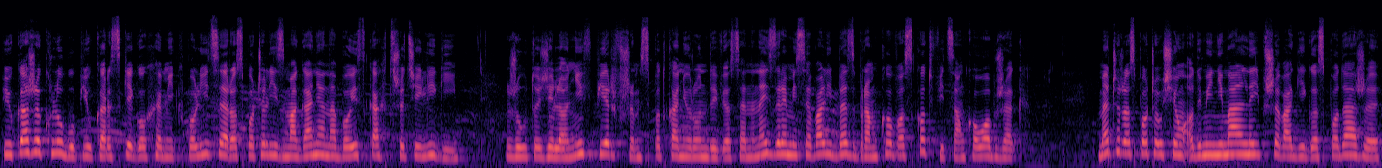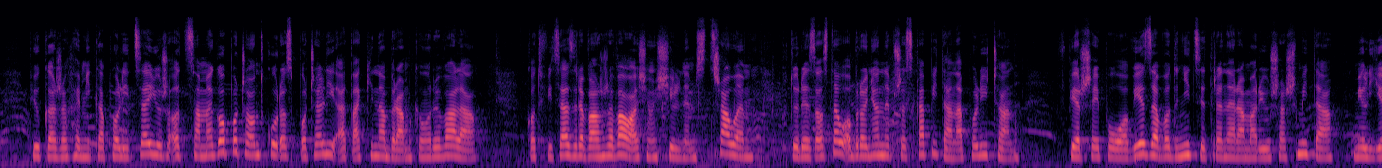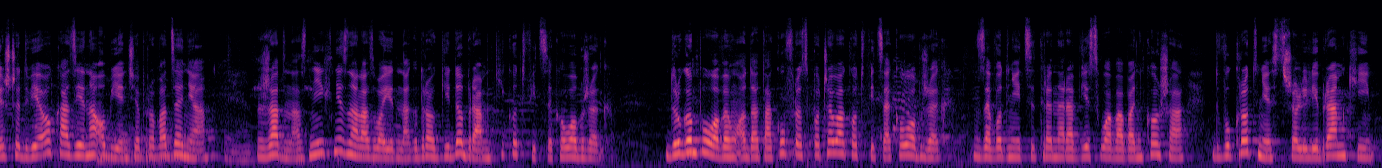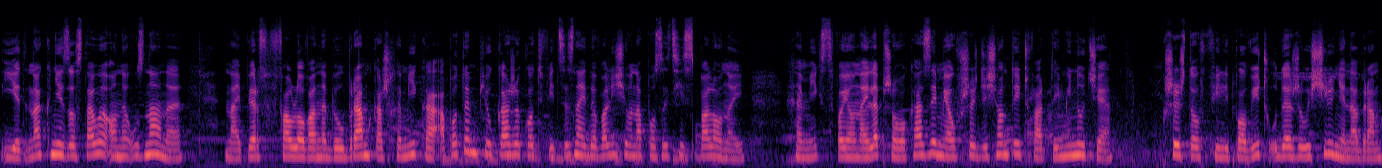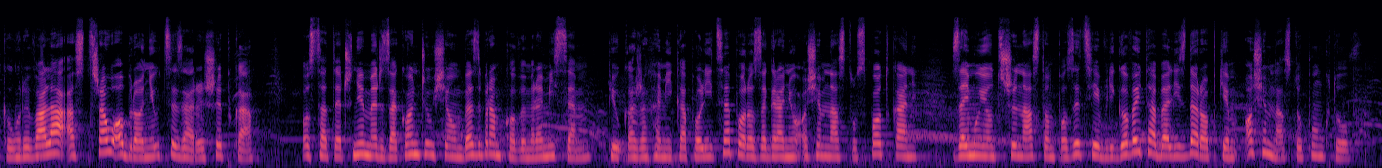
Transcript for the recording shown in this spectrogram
Piłkarze klubu piłkarskiego Chemik Police rozpoczęli zmagania na boiskach trzeciej ligi. Żółto-zieloni w pierwszym spotkaniu rundy wiosennej zremisowali bezbramkowo z Kotwicą Kołobrzeg. Mecz rozpoczął się od minimalnej przewagi gospodarzy. Piłkarze Chemika Police już od samego początku rozpoczęli ataki na bramkę rywala. Kotwica zrewanżowała się silnym strzałem, który został obroniony przez kapitana Policzan. W pierwszej połowie zawodnicy trenera Mariusza Szmita mieli jeszcze dwie okazje na objęcie prowadzenia. Żadna z nich nie znalazła jednak drogi do bramki Kotwicy Kołobrzeg. Drugą połowę od ataków rozpoczęła Kotwica Kołobrzeg. Zawodnicy trenera Wiesława Bańkosza dwukrotnie strzelili bramki, jednak nie zostały one uznane. Najpierw faulowany był bramkarz Chemika, a potem piłkarze Kotwicy znajdowali się na pozycji spalonej. Chemik swoją najlepszą okazję miał w 64 minucie. Krzysztof Filipowicz uderzył silnie na bramkę rywala, a strzał obronił Cezary Szybka. Ostatecznie mecz zakończył się bezbramkowym remisem. Piłkarze Chemika Police po rozegraniu 18 spotkań zajmują 13 pozycję w ligowej tabeli z dorobkiem 18 punktów.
